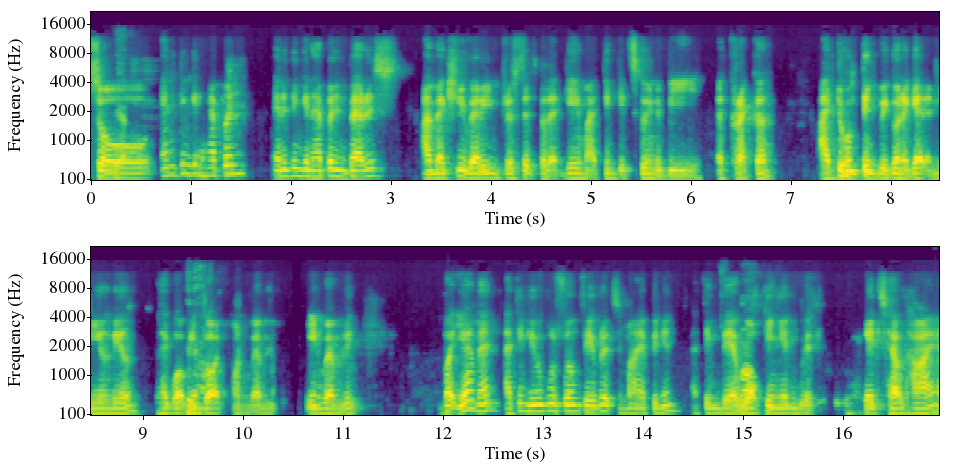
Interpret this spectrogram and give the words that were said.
So yeah. anything can happen. Anything can happen in Paris. I'm actually very interested for that game. I think it's going to be a cracker. I don't think we're going to get a nil-nil like what we got on Wem- in Wembley. But yeah, man, I think Liverpool firm favorites in my opinion. I think they're walking in with heads held high.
